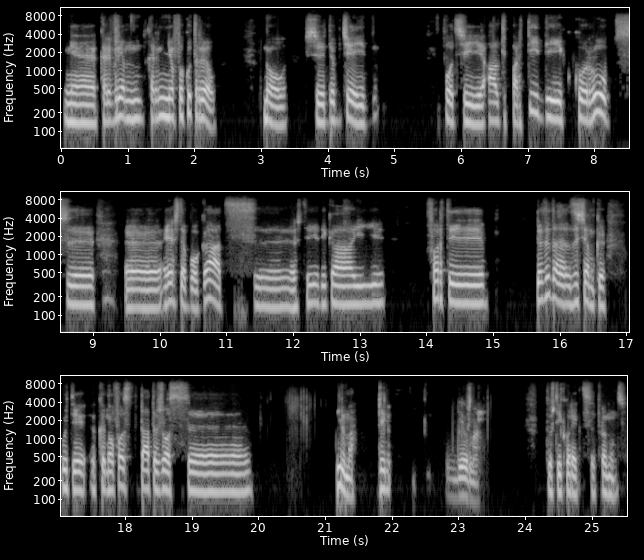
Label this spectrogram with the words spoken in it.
ne care vrem, care ne-au făcut rău. Nu. Și de obicei pot și alte partide corupți, uh, ăștia bogați, uh, știi, adică e foarte... De atât ziceam că, uite, când a fost dată jos uh, Dilma, Dil- Dilma. tu știi corect să pronunți,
